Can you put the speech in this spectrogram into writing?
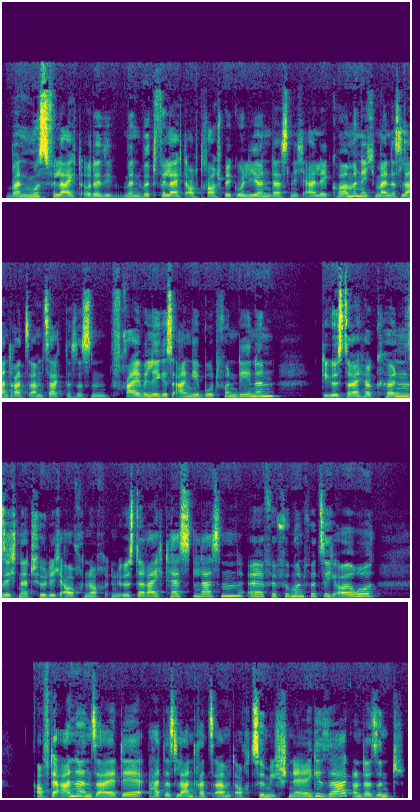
man muss vielleicht oder die, man wird vielleicht auch darauf spekulieren, dass nicht alle kommen. Ich meine, das Landratsamt sagt, das ist ein freiwilliges Angebot von denen. Die Österreicher können sich natürlich auch noch in Österreich testen lassen äh, für 45 Euro. Auf der anderen Seite hat das Landratsamt auch ziemlich schnell gesagt, und da sind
